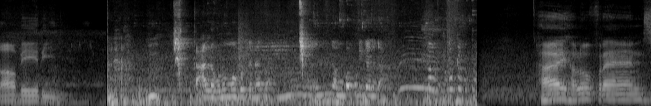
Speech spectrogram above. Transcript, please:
காவேரி. காலைல ரொம்ப பிடிக்காதுங்க ஹாய் ஹலோ ஃப்ரெண்ட்ஸ்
